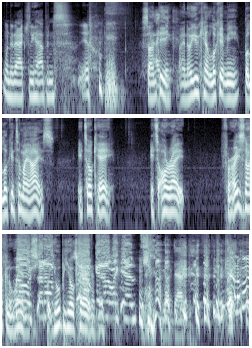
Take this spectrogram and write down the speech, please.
when it actually happens. You know. Santi, think- I know you can't look at me, but look into my eyes. It's okay. It's all right. Ferrari's not gonna win, No, shut up. but you'll be Shut okay. up, get out of my hand. Yo, Dad. Get out of my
